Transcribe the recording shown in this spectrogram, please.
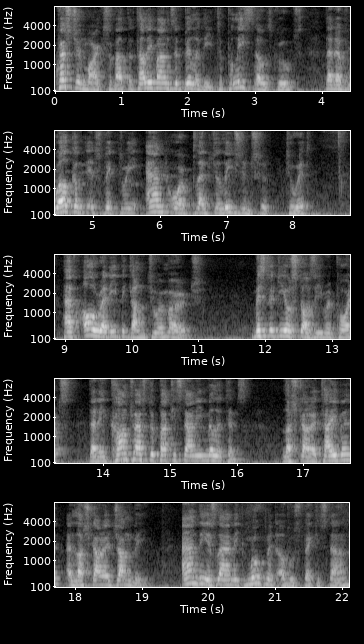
Question marks about the Taliban's ability to police those groups that have welcomed its victory and or pledged allegiance to it have already begun to emerge. Mr. Giustozzi reports that in contrast to Pakistani militants, Lashkar-e-Taiba and Lashkar-e-Jhangvi and the Islamic movement of Uzbekistan,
